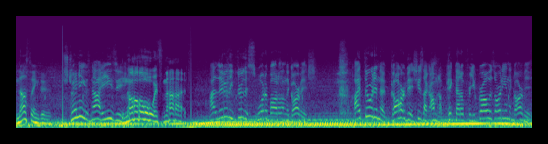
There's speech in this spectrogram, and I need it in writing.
Nothing, dude. Streaming is not easy. No, it's not. I literally threw this water bottle in the garbage. I threw it in the garbage. She's like, I'm gonna pick that up for you, bro. It's already in the garbage.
